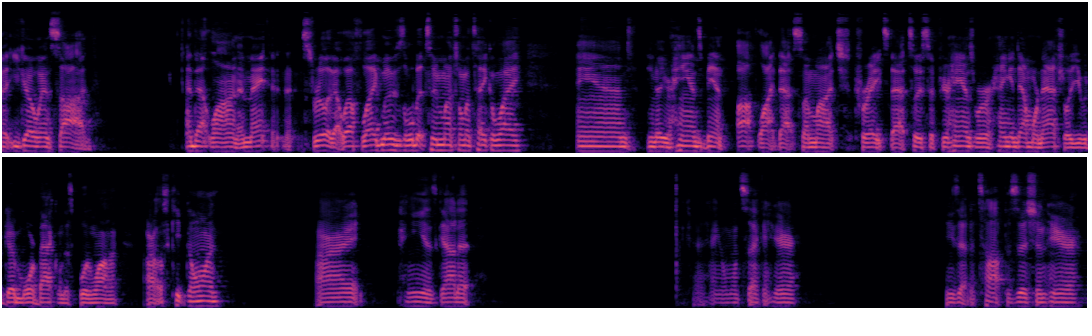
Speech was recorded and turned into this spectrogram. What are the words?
but you go inside. And that line and it's really that left leg moves a little bit too much on the takeaway. And you know your hands being up like that so much creates that too. So if your hands were hanging down more naturally you would go more back on this blue line. All right let's keep going. All right he has got it. Okay hang on one second here he's at the top position here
